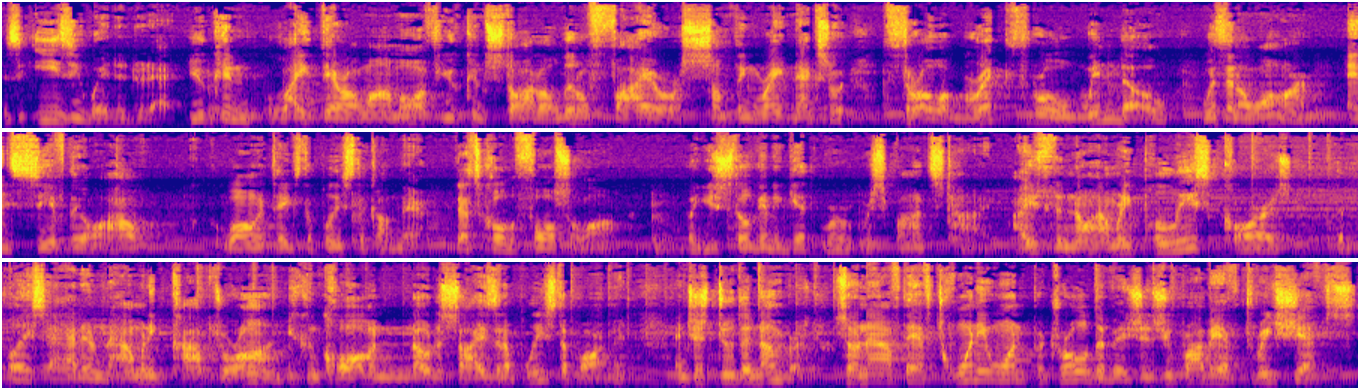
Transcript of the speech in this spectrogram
It's an easy way to do that. You can light their alarm off. You can start a little fire or something right next to it. Throw a brick through a window with an alarm and see if the how long it takes the police to come there. That's called a false alarm. But you're still going to get re- response time. I used to know how many police cars the place had and how many cops were on. You can call and know the size of the police department and just do the numbers. So now if they have 21 patrol divisions, you probably have three shifts.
